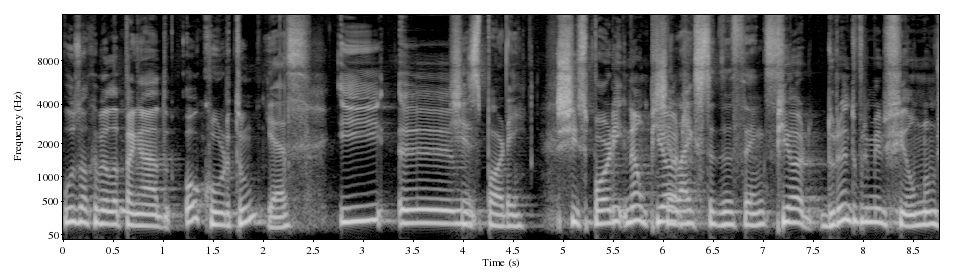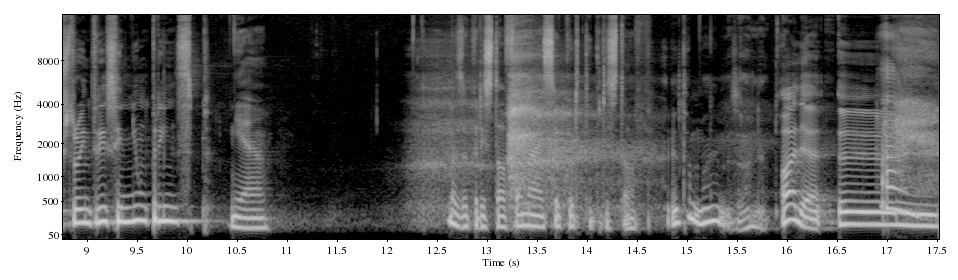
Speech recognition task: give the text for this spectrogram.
Usa o cabelo apanhado ou curto Yes. e. um, She's sporty. she's sporty. Não, She pior. likes to do things. Pior, durante o primeiro filme não mostrou interesse em nenhum príncipe. Yeah. Mas o Christophe é nice, eu curto o Christophe. Eu também, mas olha. Olha, hum,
